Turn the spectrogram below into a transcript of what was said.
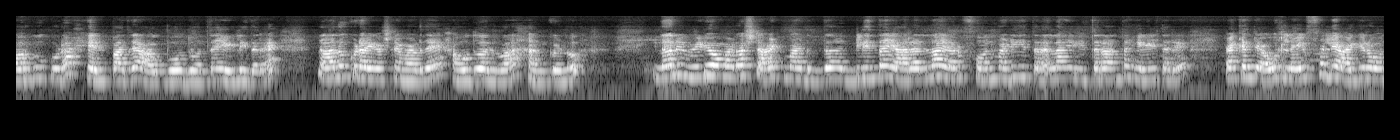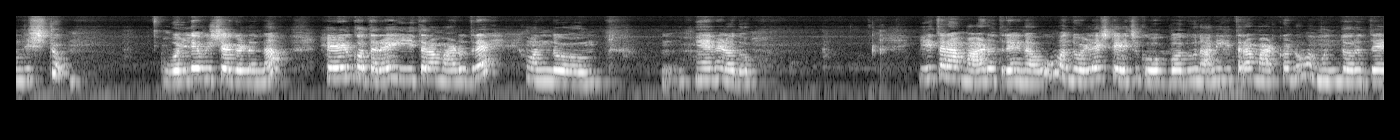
ಅವ್ರಿಗೂ ಕೂಡ ಹೆಲ್ಪ್ ಆದರೆ ಆಗ್ಬೋದು ಅಂತ ಹೇಳಿದ್ದಾರೆ. ನಾನು ಕೂಡ ಯೋಚನೆ ಮಾಡಿದೆ, ಹೌದು ಅಲ್ವಾ ಅಂದ್ಕೊಂಡು ನಾನು ವಿಡಿಯೋ ಮಾಡೋ ಸ್ಟಾರ್ಟ್ ಮಾಡಿದಾಗ್ಲಿಂದ ಯಾರೆಲ್ಲ ಯಾರು ಫೋನ್ ಮಾಡಿ ಈ ಥರ ಎಲ್ಲ ಈ ಥರ ಅಂತ ಹೇಳ್ತಾರೆ. ಯಾಕಂದರೆ ಅವ್ರ ಲೈಫಲ್ಲಿ ಆಗಿರೋ ಒಂದಿಷ್ಟು ಒಳ್ಳೆ ವಿಷಯಗಳನ್ನು ಹೇಳ್ಕೊತಾರೆ. ಈ ಥರ ಮಾಡಿದ್ರೆ ಒಂದು, ಏನು ಹೇಳೋದು? ಈ ಥರ ಮಾಡಿದ್ರೆ ನಾವು ಒಂದು ಒಳ್ಳೆ ಸ್ಟೇಜ್ಗೆ ಹೋಗ್ಬೋದು. ನಾನು ಈ ಥರ ಮಾಡಿಕೊಂಡು ಮುಂದುವರೆದೆ.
